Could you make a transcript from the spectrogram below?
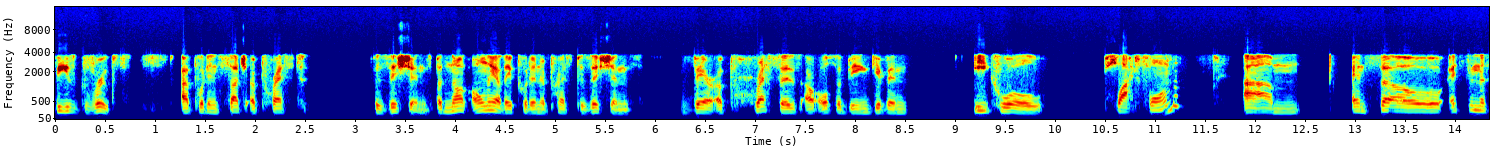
these groups are put in such oppressed positions, but not only are they put in oppressed positions, their oppressors are also being given equal platform. Um, and so it's in this,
